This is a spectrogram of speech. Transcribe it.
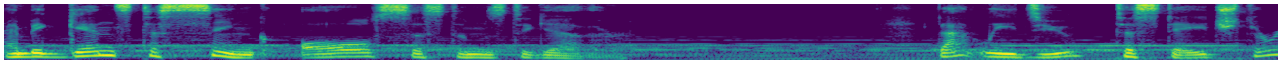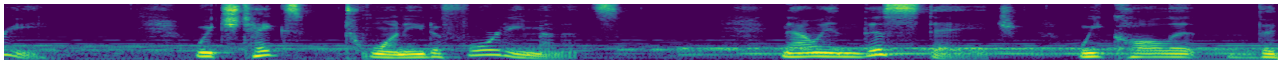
and begins to sync all systems together. That leads you to stage three, which takes 20 to 40 minutes. Now, in this stage, we call it the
